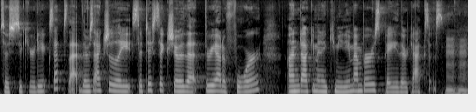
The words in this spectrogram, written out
Social Security accepts that. There's actually statistics show that three out of four undocumented community members pay their taxes. Mm-hmm.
